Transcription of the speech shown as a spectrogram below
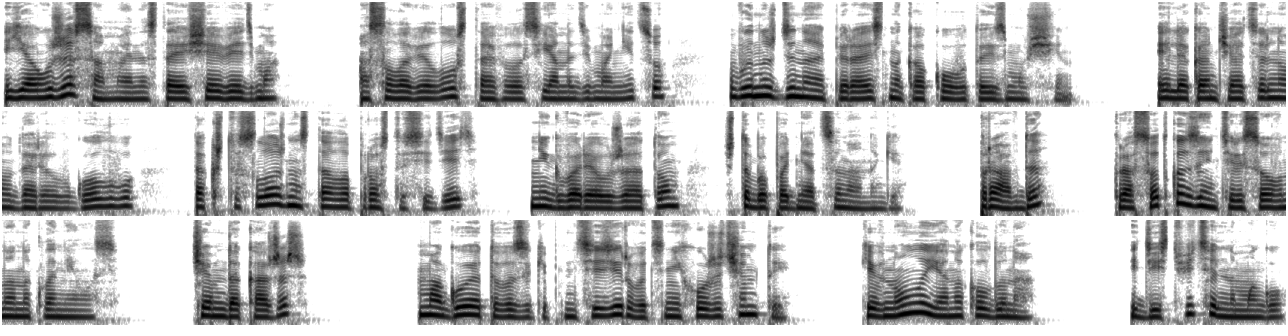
«Я уже самая настоящая ведьма», — а соловела уставилась я на демоницу, вынужденно опираясь на какого-то из мужчин. Эль окончательно ударил в голову, так что сложно стало просто сидеть, не говоря уже о том, чтобы подняться на ноги. «Правда?» — красотка заинтересованно наклонилась. «Чем докажешь?» «Могу этого загипнотизировать не хуже, чем ты», — кивнула я на колдуна. «И действительно могу.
